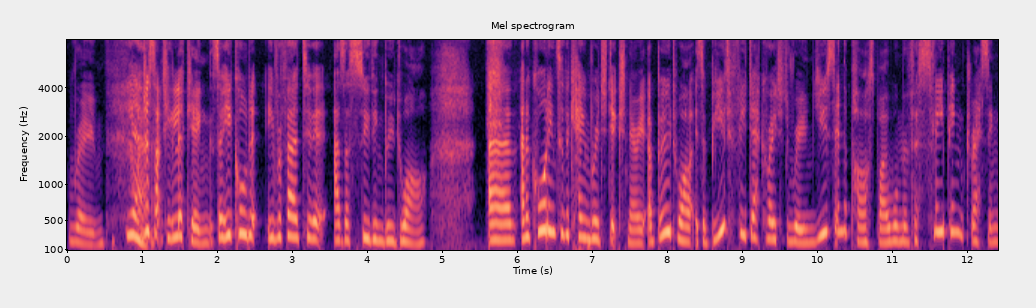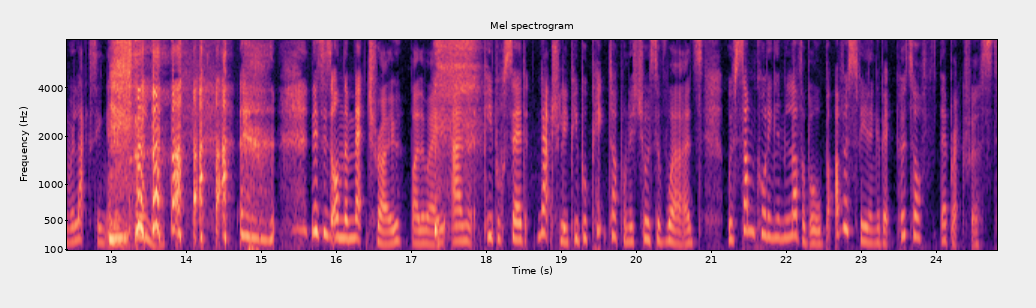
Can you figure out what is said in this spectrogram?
room. Yeah. i'm just actually looking so he called it he referred to it as a soothing boudoir um, and according to the Cambridge Dictionary, a boudoir is a beautifully decorated room used in the past by a woman for sleeping, dressing, relaxing, and entertaining. this is on the Metro, by the way, and people said naturally people picked up on his choice of words, with some calling him lovable, but others feeling a bit put off their breakfast.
